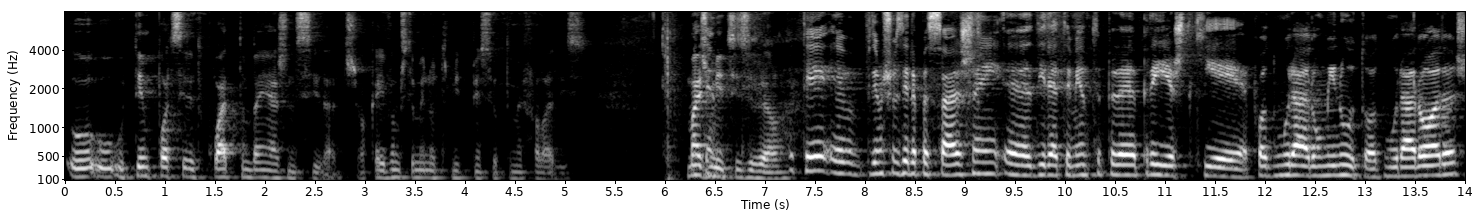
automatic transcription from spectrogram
o, o, o, tempo pode ser adequado também às necessidades, ok? Vamos também no outro mito, pensou também falar disso. Mais então, mitos, Isabel. Até uh, podemos fazer a passagem uh, diretamente para, para este, que é, pode demorar um minuto ou demorar horas,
